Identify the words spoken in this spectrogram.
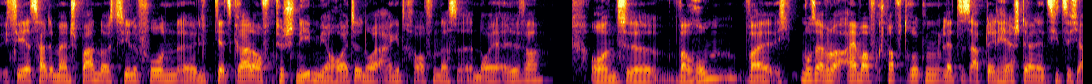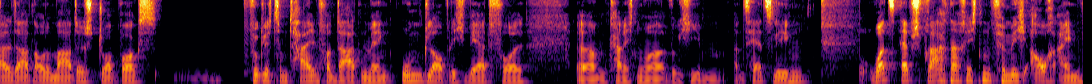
ich sehe es halt immer entspannt. Neues Telefon äh, liegt jetzt gerade auf dem Tisch neben mir heute neu eingetroffen, das äh, neue Elfer. Und äh, warum? Weil ich muss einfach nur einmal auf den Knopf drücken, letztes Update herstellen, er zieht sich alle Daten automatisch, Dropbox, wirklich zum Teilen von Datenmengen, unglaublich wertvoll. Ähm, kann ich nur wirklich jedem ans Herz legen. WhatsApp-Sprachnachrichten für mich auch ein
